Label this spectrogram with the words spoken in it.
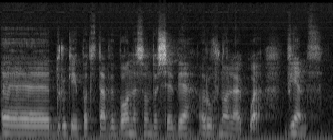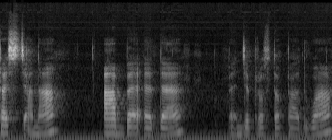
e, drugiej podstawy, bo one są do siebie równoległe. Więc ta ściana ABED będzie prostopadła.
